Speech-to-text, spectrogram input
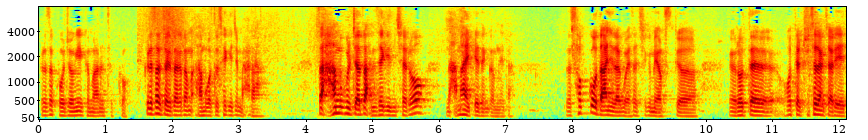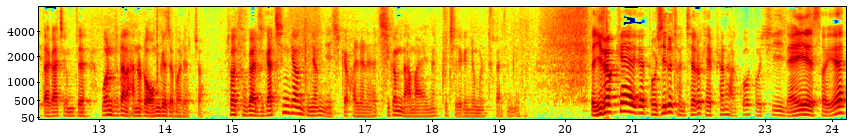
그래서 고종이 그 말을 듣고 그래서 저기다 그러면 아무것도 새기지 마라. 그래서 아무 글자도 안 새긴 채로 남아있게 된 겁니다. 석고단이라고 해서 지금의 그 롯데 호텔 주차장 자리에 있다가 지금 이제 원구단 안으로 옮겨져 버렸죠. 저 두 가지가 친경 기념 예식과 관련해서 지금 남아있는 구체적인 유물 두 가지입니다. 이렇게 이제 도시를 전체로 개편하고 도시 내에서의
